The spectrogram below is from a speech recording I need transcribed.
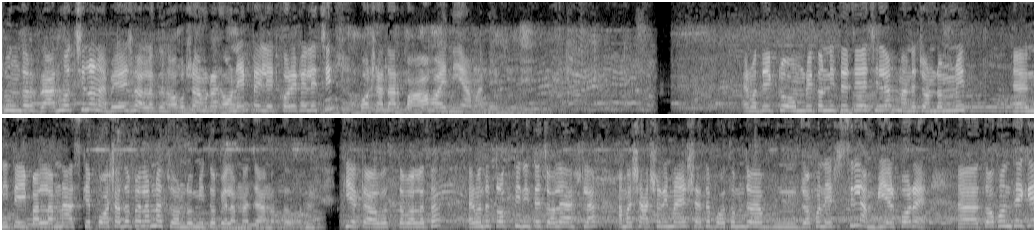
সুন্দর গ্রান হচ্ছিল না বেশ ভালো লাগতো অবশ্য আমরা অনেকটাই লেট করে ফেলেছি প্রসাদ আর পাওয়া হয়নি আমাদের। এর মধ্যে একটু অমৃত নিতে চেয়েছিলাম মানে চন্দ্রমৃত। আহ, নিতেই পারলাম না, আজকে প্রসাদও পেলাম না, চন্দ্রমৃতও পেলাম না, জানো তো। কি একটা অবস্থা বলো তো? এর মধ্যে তক্তি নিতে চলে আসলাম। আমার শাশুড়ি মায়ের সাথে প্রথম যখন এসেছিলাম বিয়ের পরে তখন থেকে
